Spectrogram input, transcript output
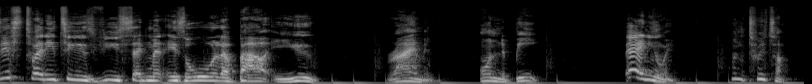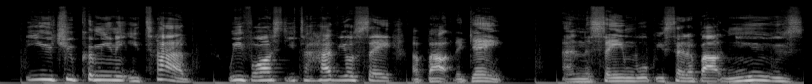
This 22's view segment is all about you, rhyming on the beat. But anyway, on Twitter, the YouTube community tab, we've asked you to have your say about the game. And the same will be said about news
